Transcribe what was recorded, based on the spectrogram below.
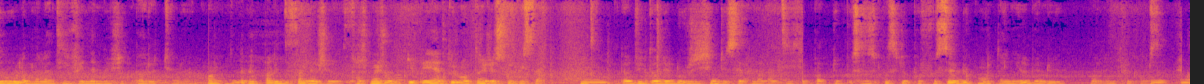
d'où la maladie venait, mais je n'ai pas retenu. Il avait parlé de ça, mais je, franchement, j'ai oublié. un peu longtemps, j'ai suivi ça. Hmm. Il a dû donner l'origine de cette maladie. Je sais pas si le professeur Luc Montagnier, bien le, voilà, un peu comme ça. Hmm.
